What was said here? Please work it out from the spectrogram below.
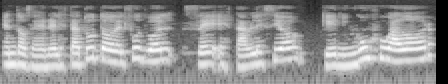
Entonces, en el estatuto del fútbol se estableció que ningún jugador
